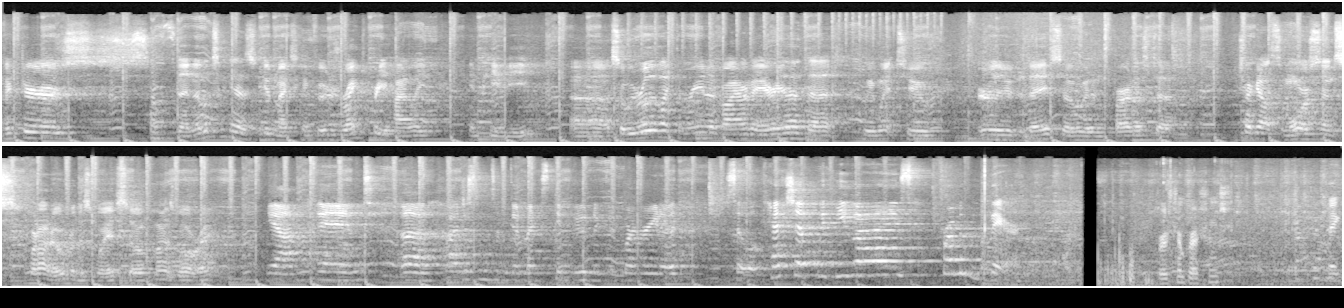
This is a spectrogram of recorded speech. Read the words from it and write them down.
Victor's something. It looks like it has good Mexican food. It's ranked pretty highly in PV. Uh, so we really like the Marina Vallarta area that we went to earlier today. So it inspired us to check out some more since we're not over this way. So might as well, right? Yeah, and uh, I just want some good Mexican food and a good margarita. So we'll catch up with you guys from there. First impressions. Like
